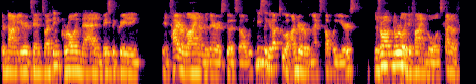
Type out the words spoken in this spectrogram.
They're non-irritant, so I think growing that and basically creating the entire line under there is good. So we can easily get up to 100 over the next couple of years. There's no, really defined goal. It's kind of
